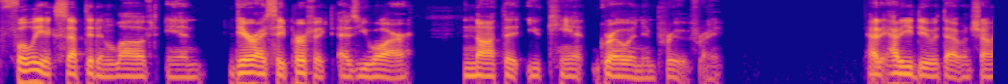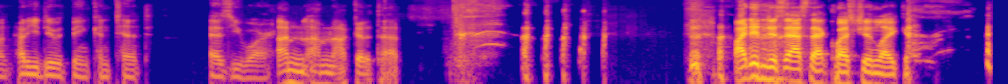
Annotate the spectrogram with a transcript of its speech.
fully accepted and loved and dare I say perfect as you are, not that you can't grow and improve, right? How do, how do you do with that one, Sean? How do you do with being content as you are? I'm I'm not good at that. I didn't just ask that question like oh,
